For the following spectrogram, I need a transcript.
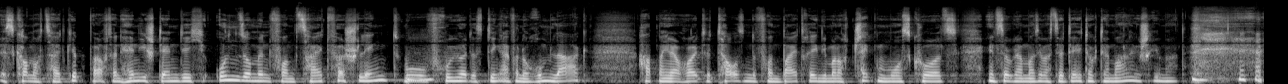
es kaum noch Zeit gibt, weil auch dein Handy ständig Unsummen von Zeit verschlingt, wo mhm. früher das Ding einfach nur rumlag, hat man ja heute tausende von Beiträgen, die man noch checken muss, kurz. Instagram mal sehen, was der Date Dr. Male geschrieben hat.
